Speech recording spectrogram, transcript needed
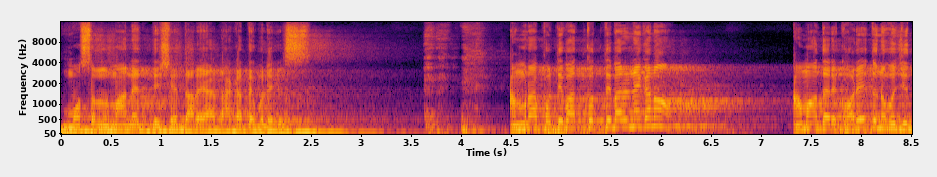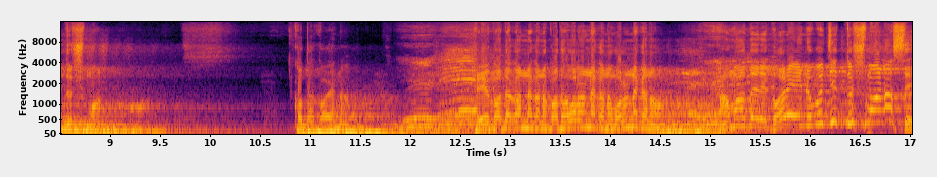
মুসলমানের দেশে দাঁড়ায় ঢাকাতে বলে গেছে। আমরা প্রতিবাদ করতে পারি না কেন? আমাদের ঘরে তো নবজিৎ দুশ্মন। কথা কয় না। হে কথা কন না কেন কথা বলেন না কেন বলেন না কেন? আমাদের ঘরে নবজিৎ দুশ্মন আছে।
